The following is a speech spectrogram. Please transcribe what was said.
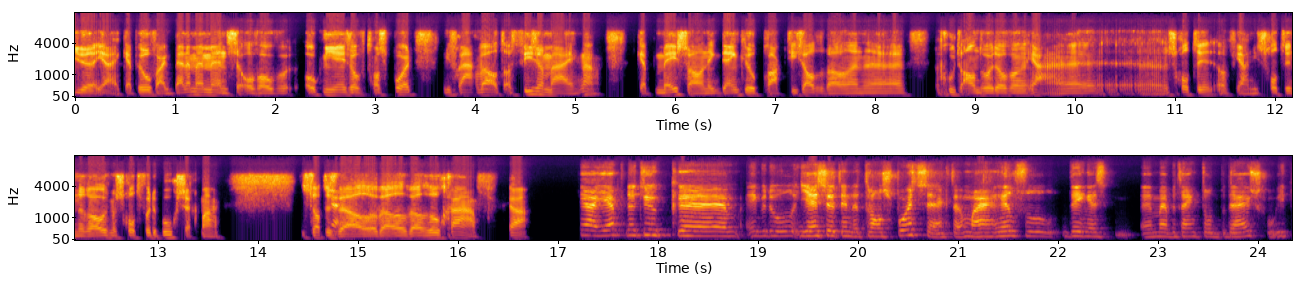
ieder, ja, ik heb heel vaak bellen met mensen, of over, ook niet eens over transport. Die vragen wel het advies aan mij. Nou, ik heb meestal, en ik denk heel praktisch, altijd wel een, uh, een goed antwoord over ja, uh, schot in, of ja, niet schot in de roos, maar schot voor de boeg, zeg maar. Dus dat is ja. wel, wel, wel heel gaaf. Ja. Je hebt natuurlijk, uh, ik bedoel, jij zit in de transportsector, maar heel veel dingen uh, met betrekking tot bedrijfsgroei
